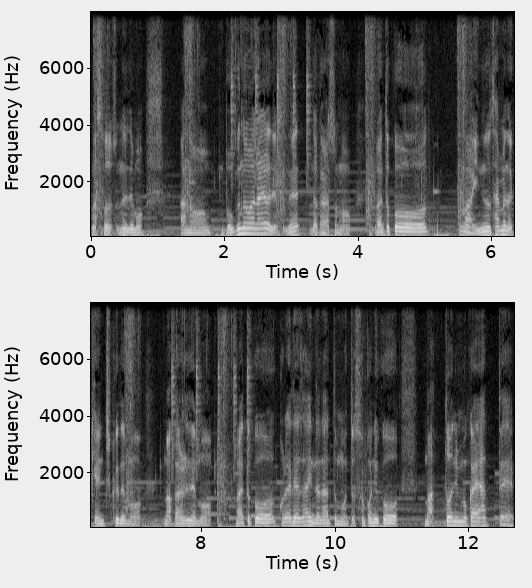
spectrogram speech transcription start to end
まあ、そうですねでもあの僕の笑いはですねだからその割とこうまあ犬のための建築でもマカロニでも割とこうこれがデザインだなと思うとそこにこうまっとうに向かい合って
